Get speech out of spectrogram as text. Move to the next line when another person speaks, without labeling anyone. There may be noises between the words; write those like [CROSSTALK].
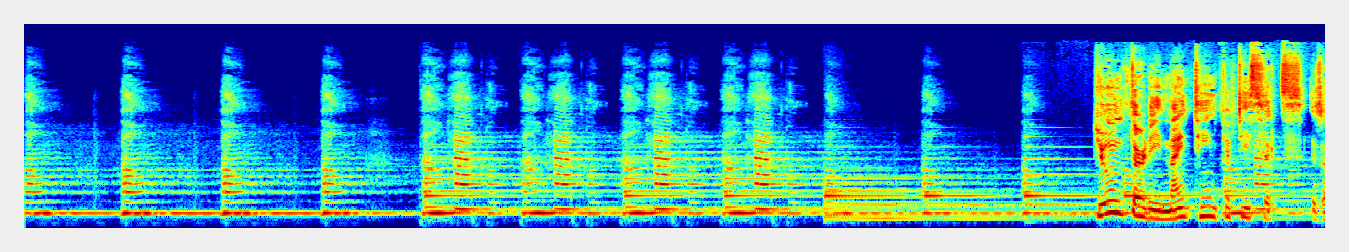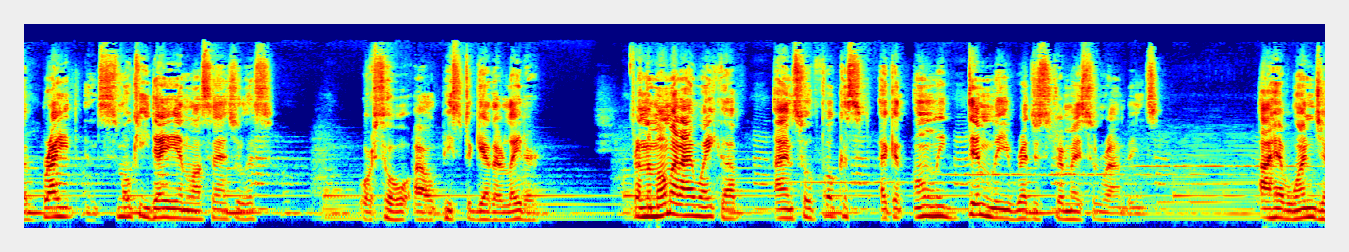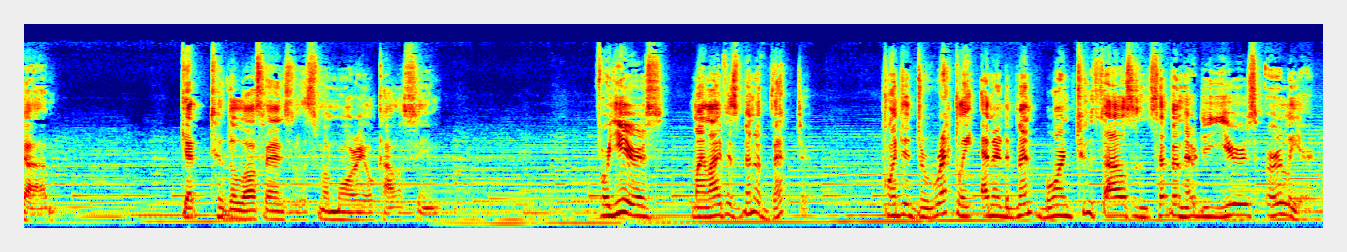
June 30, 1956 is a bright and smoky day in Los Angeles, or so I'll piece together later. From the moment I wake up, I am so focused I can only dimly register my surroundings. I have one job get to the Los Angeles Memorial Coliseum. For years, my life has been a vector, pointed directly at an event born 2,700 years earlier.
